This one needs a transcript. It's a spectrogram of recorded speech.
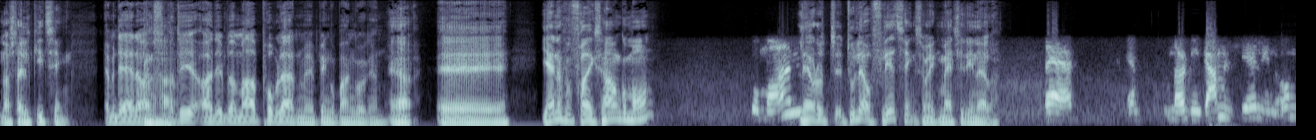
nostalgiting. Jamen det er det Man også, har. og det, og det er blevet meget populært med Bingo Bango igen. Ja. Øh, Janne fra Frederikshavn, godmorgen. Godmorgen. Laver du, du laver flere ting, som ikke matcher din alder. Der er ja, nok en gammel sjæl i en ung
